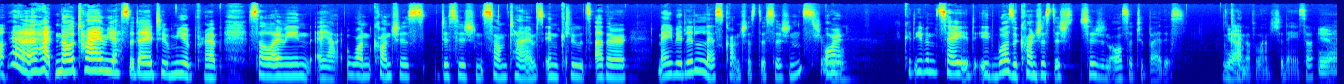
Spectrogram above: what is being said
yeah, I had no time yesterday to meal prep. So I mean, uh, yeah, one conscious decision sometimes includes other, maybe a little less conscious decisions, sure. or could even say it, it was a conscious decision also to buy this Yeah. kind of lunch today. So Yeah.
